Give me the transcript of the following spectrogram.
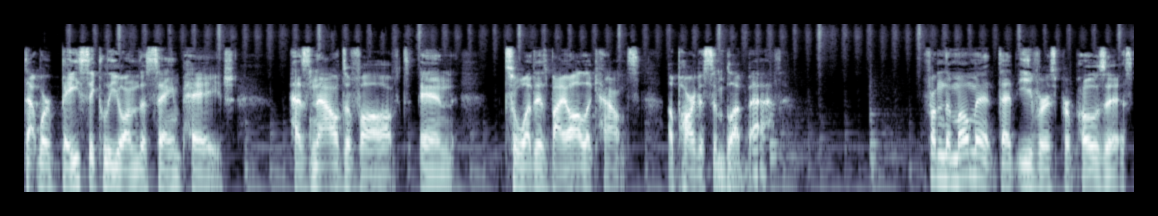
that were basically on the same page has now devolved in to what is, by all accounts, a partisan bloodbath. From the moment that Evers proposes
